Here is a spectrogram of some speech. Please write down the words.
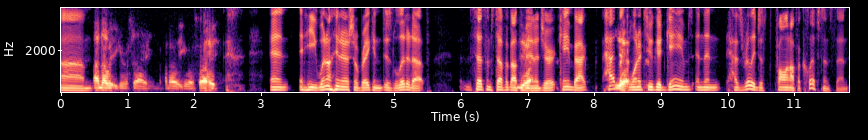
Um, I know what you're going to say. I know what you're going to say. and and he went on the international break and just lit it up, said some stuff about the Yeah. manager, came back, had like Yeah. one or two good games, and then has really just fallen off a cliff since then.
